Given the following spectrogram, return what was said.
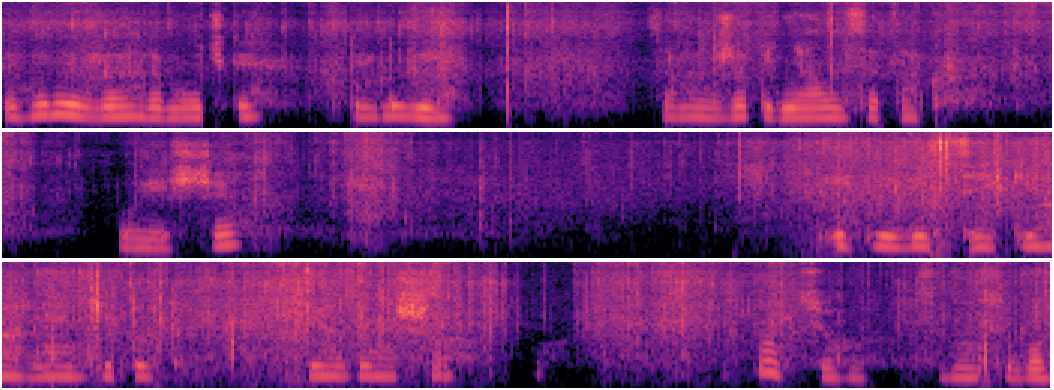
Сьогодні вже грибочки трудові. Це ми вже піднялися так вище. І дивіться, які гарненькі тут я знайшла. Ну, цього, само собою.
